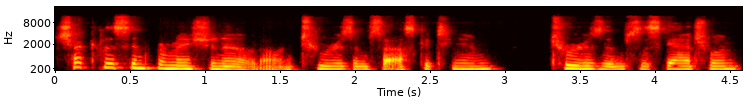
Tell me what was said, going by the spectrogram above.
Check this information out on Tourism Saskatoon, Tourism Saskatchewan,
